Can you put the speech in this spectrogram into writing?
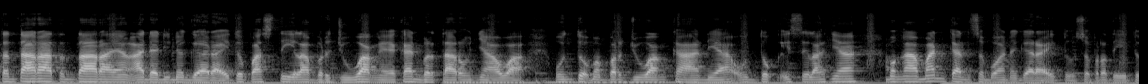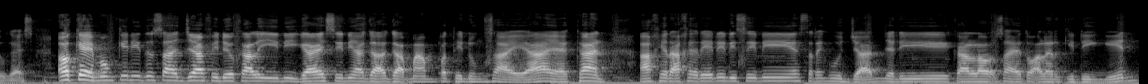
tentara-tentara yang ada di negara itu pastilah berjuang ya kan bertaruh nyawa untuk memperjuangkan ya untuk istilahnya mengamankan sebuah negara itu seperti itu guys. Oke, mungkin itu saja video kali ini guys. Ini agak-agak mampet hidung saya ya kan. Akhir-akhir ini di sini sering hujan, jadi kalau saya itu alergi dingin.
